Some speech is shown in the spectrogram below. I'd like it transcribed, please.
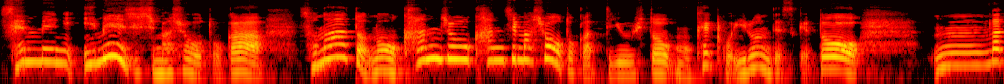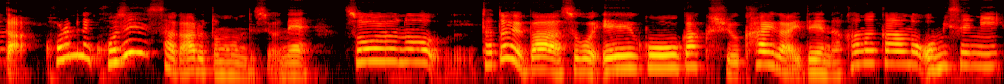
鮮明にイメージしましょうとか、その後の感情を感じましょうとかっていう人も結構いるんですけど、うん、なんか、これもね、個人差があると思うんですよね。そういうの、例えばすごい英語学習、海外でなかなかあのお店に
